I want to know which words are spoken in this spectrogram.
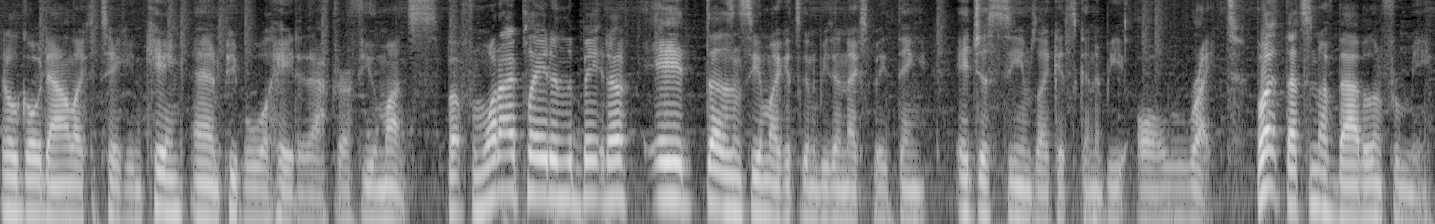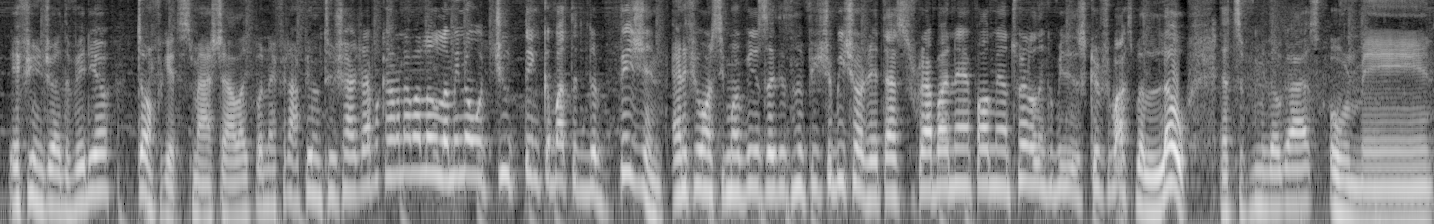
it'll go down like the Taken King, and people will hate it after a few months. But from what I played in the beta, it doesn't seem like it's gonna be the next big thing. It just seems like it's gonna be alright. But that's enough babbling from me. If you enjoyed the video, don't forget to smash that like button. If you're not feeling too shy, drop a comment down below. Let me know what you think about the division. And if you want to see more videos like this in the future, be sure to hit that subscribe button and follow me on Twitter. Link will be in the description box below. That's it for me though, guys. Over, man.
